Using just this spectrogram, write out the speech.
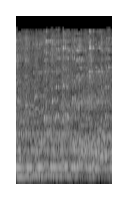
Música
